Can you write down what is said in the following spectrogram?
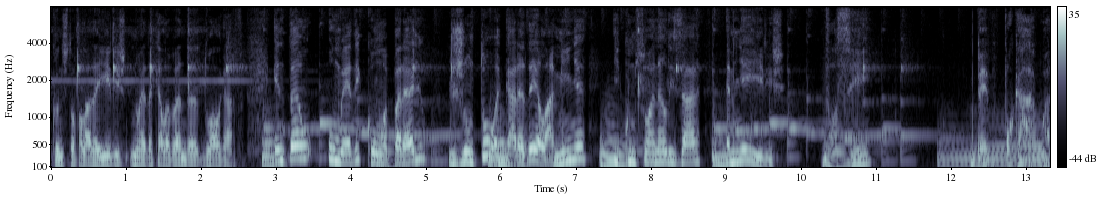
quando estou a falar da íris, não é daquela banda do Algarve. Então, o médico, com um aparelho, juntou a cara dele à minha e começou a analisar a minha íris. Você bebe pouca água.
